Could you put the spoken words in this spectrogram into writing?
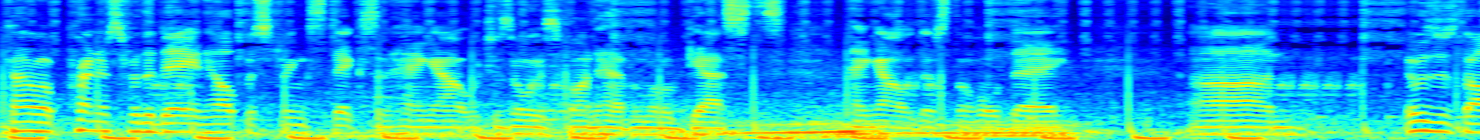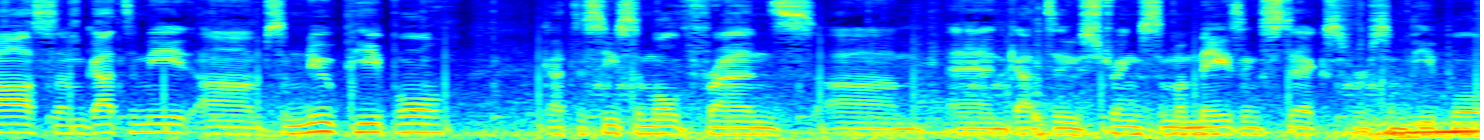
kind of apprentice for the day and help us string sticks and hang out, which is always fun having little guests hang out with us the whole day. Um, it was just awesome. Got to meet um, some new people, got to see some old friends, um, and got to string some amazing sticks for some people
